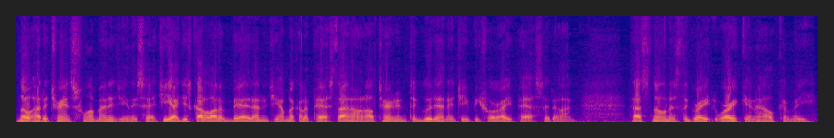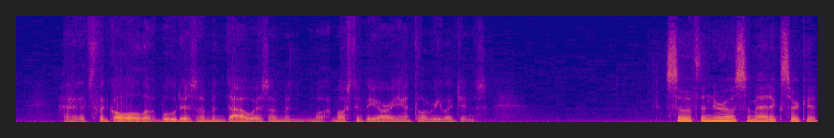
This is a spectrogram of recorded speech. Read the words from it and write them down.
know how to transform energy and they say, gee, I just got a lot of bad energy. I'm not going to pass that on. I'll turn it into good energy before I pass it on. That's known as the great work in alchemy. And it's the goal of Buddhism and Taoism and mo most of the Oriental religions. So if the neurosomatic circuit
